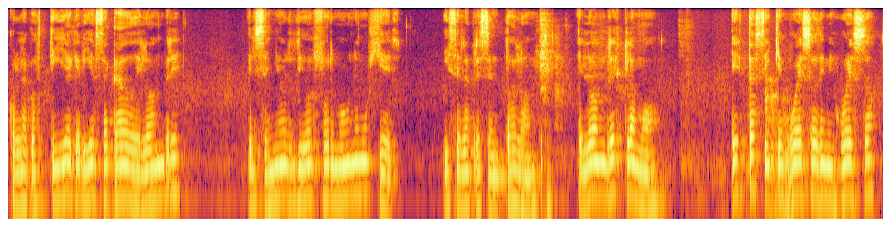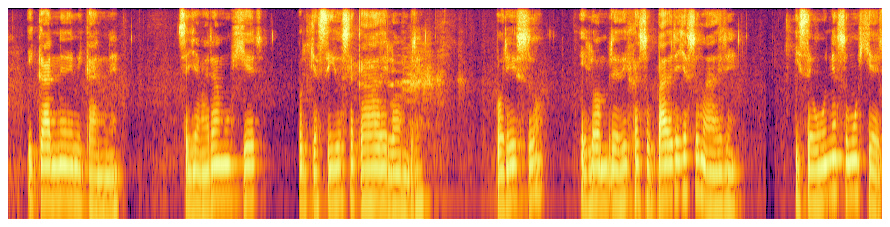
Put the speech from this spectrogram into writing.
con la costilla que había sacado del hombre, el Señor Dios formó una mujer y se la presentó al hombre. El hombre exclamó, Esta sí que es hueso de mis huesos y carne de mi carne se llamará mujer porque ha sido sacada del hombre. Por eso el hombre deja a su padre y a su madre y se une a su mujer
